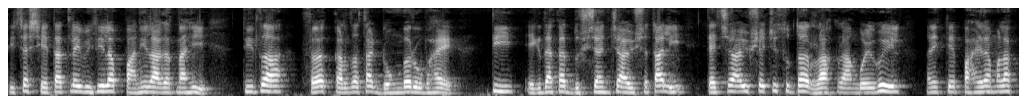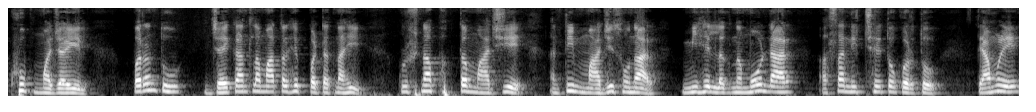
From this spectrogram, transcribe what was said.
तिच्या शेतातल्या विहिरीला पाणी लागत नाही. तिचा सगळं कर्जाचा डोंगर उभा आहे. ती एकदा का दुसऱ्यांच्या आयुष्यात आली त्याच्या आयुष्याची सुद्धा राख रांगोळी होईल आणि ते पाहायला मला खूप मजा येईल. परंतु जयकांतला मात्र हे पटत नाही. कृष्णा फक्त माझी आहे आणि ती माझीच होणार. मी हे लग्न मोडणार असा निश्चय तो करतो. त्यामुळे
